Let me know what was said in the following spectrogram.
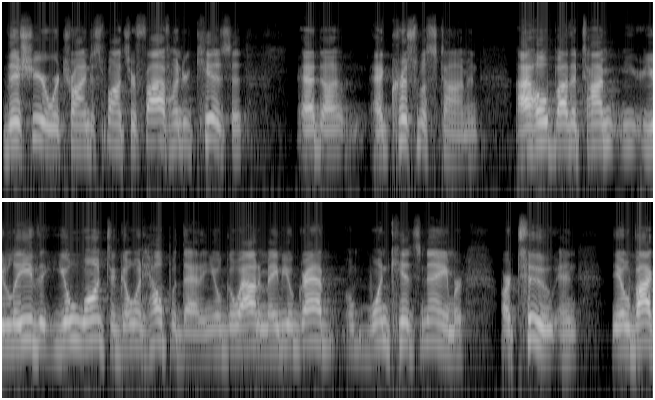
this year we're trying to sponsor 500 kids at, at, uh, at Christmas time. And I hope by the time you leave that you'll want to go and help with that. And you'll go out and maybe you'll grab one kid's name or, or two and you'll buy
